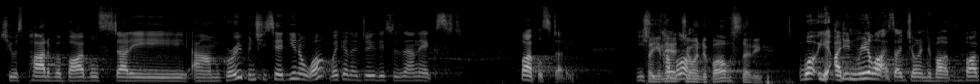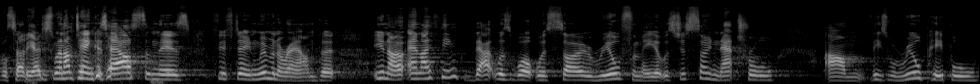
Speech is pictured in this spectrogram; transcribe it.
She was part of a Bible study um, group, and she said, "You know what? We're going to do this as our next Bible study." You so you now along. joined a Bible study. Well, yeah, I didn't realise I joined a Bible study. I just went up to Henke's house, and there's 15 women around that, you know. And I think that was what was so real for me. It was just so natural. Um, these were real people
